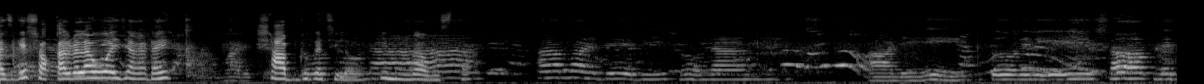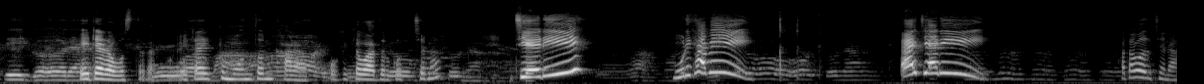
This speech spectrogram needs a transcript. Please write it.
আজকে সকালবেলা ওই জায়গাটায় সাপ ঢুকেছিল। কি নোংরা অবস্থা। আমার বেবি সোনা এটার অবস্থা দেখো। এটা একটু মন টন খারাপ। ওকে কেউ আদর করছে না। চেরি মুড়ি খাবি? এই চেরি! কথা বলছে না।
